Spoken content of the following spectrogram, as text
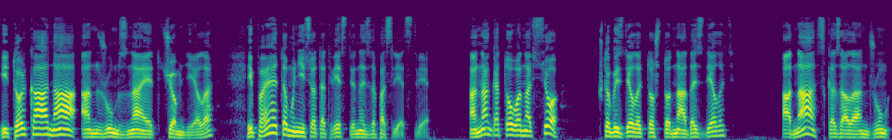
И только она, Анжум, знает, в чем дело, и поэтому несет ответственность за последствия. Она готова на все, чтобы сделать то, что надо сделать. Она, сказала Анджум,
